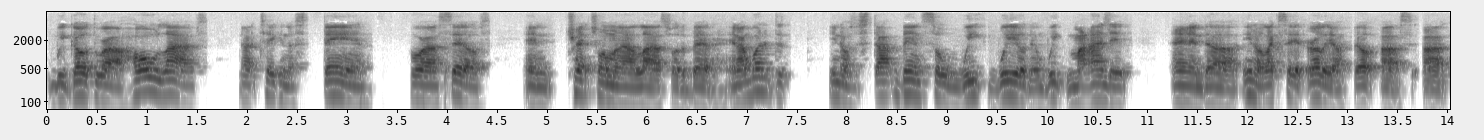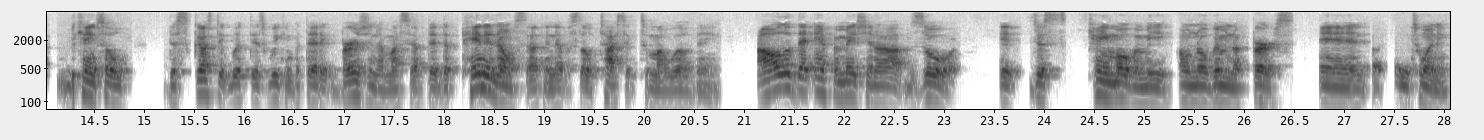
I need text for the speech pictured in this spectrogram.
we go through our whole lives not taking a stand for ourselves and transforming our lives for the better. And I wanted to, you know, stop being so weak-willed and weak-minded. And uh, you know, like I said earlier, I felt uh, uh, became so disgusted with this weak and pathetic version of myself that depended on something that was so toxic to my well-being. All of that information I absorbed, it just came over me on November the 1st and 2020.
